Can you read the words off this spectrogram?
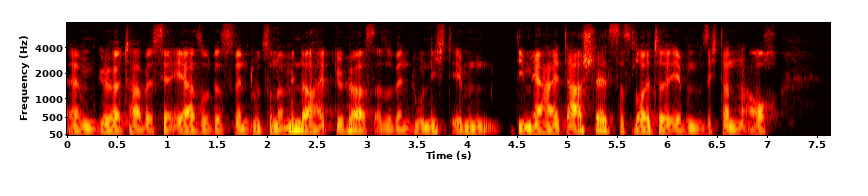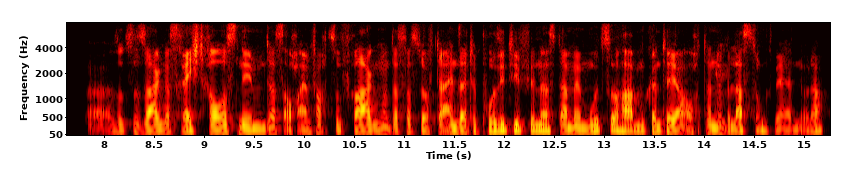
ähm, gehört habe, ist ja eher so, dass wenn du zu einer Minderheit gehörst, also wenn du nicht eben die Mehrheit darstellst, dass Leute eben sich dann auch äh, sozusagen das Recht rausnehmen, das auch einfach zu fragen. Und das, was du auf der einen Seite positiv findest, da mehr Mut zu haben, könnte ja auch dann eine Belastung werden, oder?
